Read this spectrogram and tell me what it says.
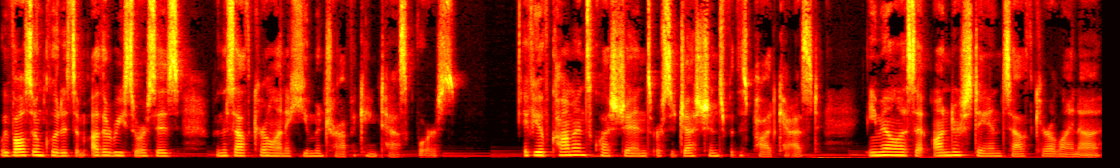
We've also included some other resources from the South Carolina Human Trafficking Task Force. If you have comments, questions, or suggestions for this podcast, email us at understandsouthcarolina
